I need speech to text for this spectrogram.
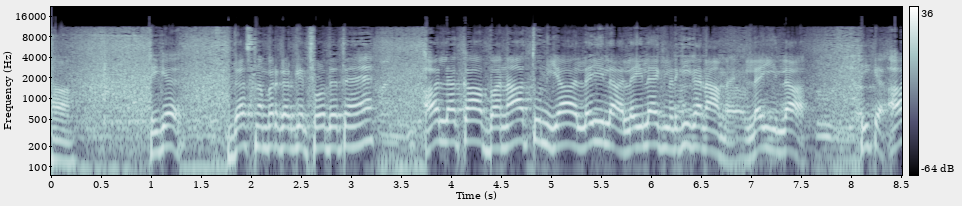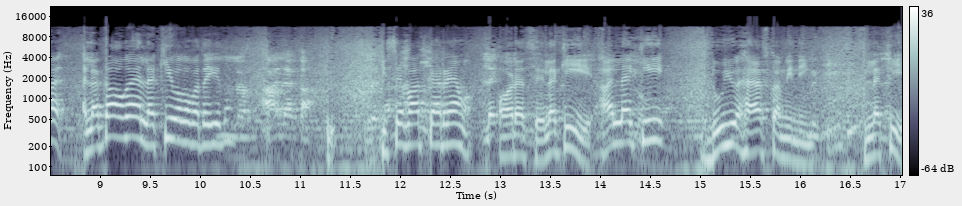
हाँ। ठीक है? दस नंबर करके छोड़ देते हैं। अलका बनातुन या लैला। लईला एक लड़की का नाम है। लईला ठीक है? अ- लका होगा या लकी होगा बताइए तो। किससे बात कर रहे हैं हम? औरत से। लकी। अलकी डू यू हैव का मीनिंग लकी।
